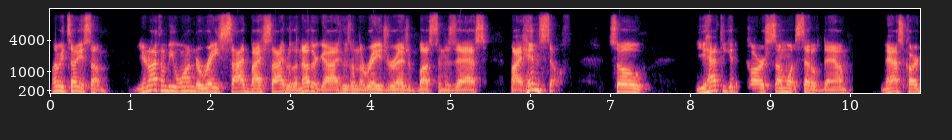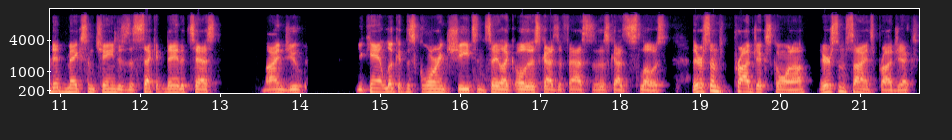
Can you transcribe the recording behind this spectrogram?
let me tell you something you're not going to be wanting to race side by side with another guy who's on the razor edge of busting his ass by himself. So you have to get the car somewhat settled down. NASCAR did make some changes the second day of the test. Mind you, You can't look at the scoring sheets and say like, "Oh, this guy's the fastest, this guy's the slowest." There's some projects going on. There's some science projects.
